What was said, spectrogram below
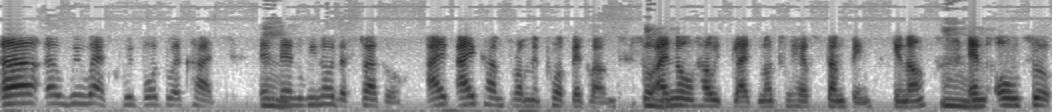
Uh, uh, we work, we both work hard, and then we know the struggle. I, I come from a poor background, so mm. I know how it's like not to have something, you know, mm. and also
